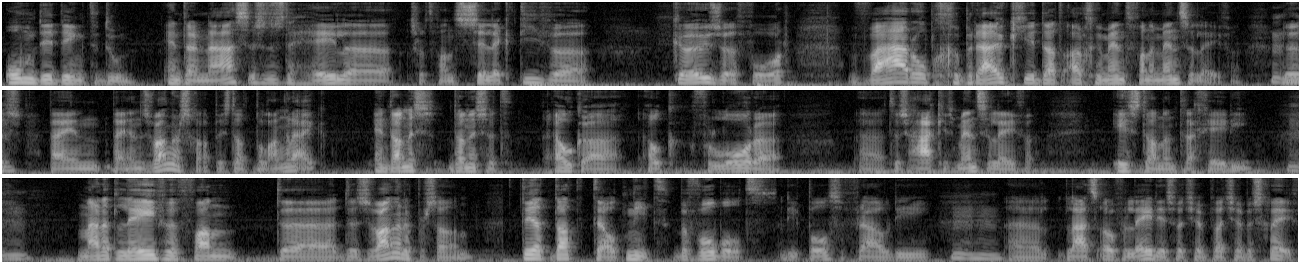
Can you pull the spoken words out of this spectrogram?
om dit ding te doen. En daarnaast is het dus de hele soort van selectieve keuze voor... Waarop gebruik je dat argument van een mensenleven? Mhm. Dus bij een, bij een zwangerschap is dat belangrijk. En dan is, dan is het elke, elk verloren, eh, tussen haakjes mensenleven, is dan een tragedie. Mhm. Maar het leven van de, de zwangere persoon, dat, dat telt niet. Bijvoorbeeld die Poolse vrouw die Mhm. eh, laatst overleden is, wat je, wat je beschreef.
